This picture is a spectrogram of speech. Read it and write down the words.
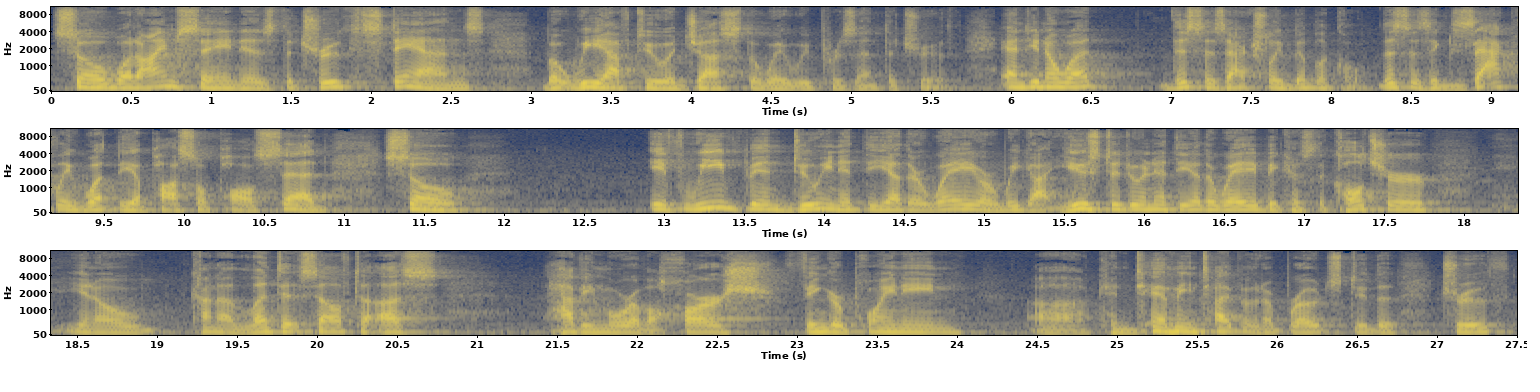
So, what I'm saying is the truth stands, but we have to adjust the way we present the truth. And you know what? This is actually biblical. This is exactly what the Apostle Paul said. So, if we've been doing it the other way, or we got used to doing it the other way because the culture you know, kind of lent itself to us having more of a harsh, finger pointing, uh, condemning type of an approach to the truth,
